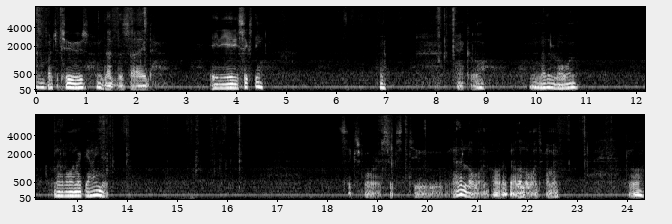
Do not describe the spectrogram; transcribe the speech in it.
A bunch of twos. Move that to the side. 80, 80, 60. Hmm. Okay, cool. Another low one. Another low one right behind it. Six four six two. Another low one. Oh, look at all the low ones coming. Cool.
